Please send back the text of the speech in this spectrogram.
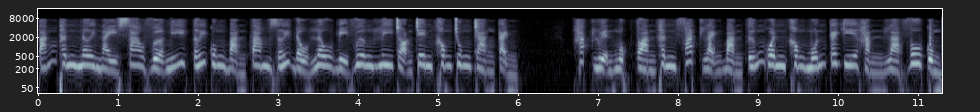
Táng thân nơi này sao vừa nghĩ tới cung bản tam giới đầu lâu bị vương ly chọn trên không trung tràng cảnh. Hắc luyện ngục toàn thân phát lạnh bản tướng quân không muốn cái kia hẳn là vô cùng.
